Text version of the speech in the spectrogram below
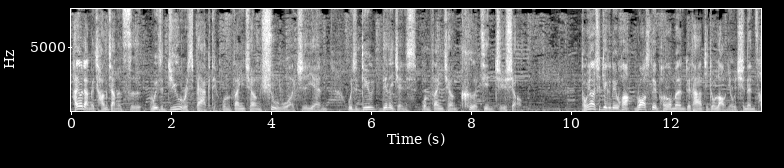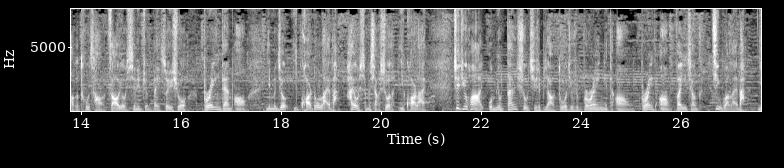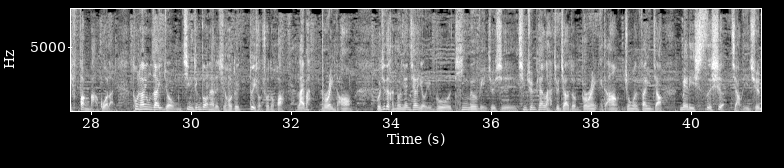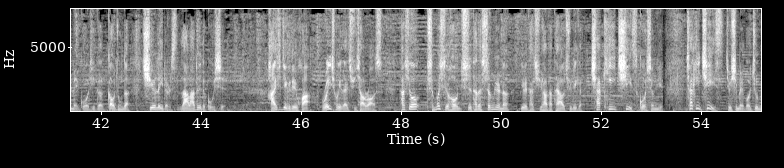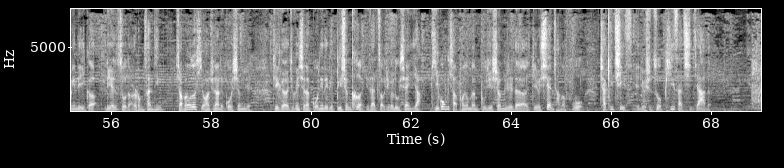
还有两个常讲的词，with due respect，我们翻译成恕我直言；with due diligence，我们翻译成恪尽职守。同样是这个对话，Ross 对朋友们对他这种老牛吃嫩草的吐槽早有心理准备，所以说。Bring them on，你们就一块儿都来吧。还有什么想说的？一块儿来。这句话我们用单数其实比较多，就是 bring it on，bring it on，翻译成尽管来吧，你放马过来。通常用在一种竞争状态的时候，对对手说的话，来吧，bring it on。我记得很多年前有一部 teen movie，就是青春片了，就叫做 Bring it on，中文翻译叫魅力四射，讲了一群美国这个高中的 cheerleaders 啦啦队的故事。还是这个对话，Rachel 也在取笑 Ross。他说：“什么时候是他的生日呢？因为他取笑他，他要去这个 Chuck E. Cheese 过生日。Chuck E. Cheese 就是美国著名的一个连锁的儿童餐厅，小朋友都喜欢去那里过生日。这个就跟现在国内的这个必胜客也在走这个路线一样，提供小朋友们布置生日的这个现场的服务。Chuck E. Cheese 也就是做披萨起家的。”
